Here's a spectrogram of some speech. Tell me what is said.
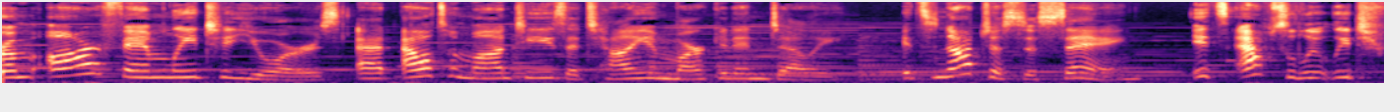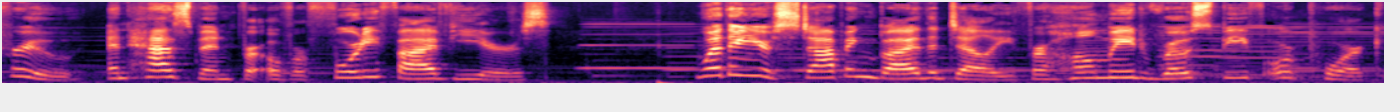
From our family to yours at Altomonte's Italian Market in Deli. It's not just a saying, it's absolutely true and has been for over 45 years. Whether you're stopping by the deli for homemade roast beef or pork,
